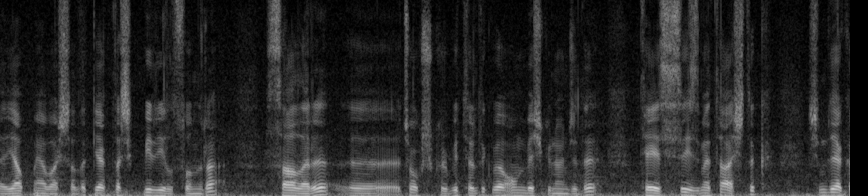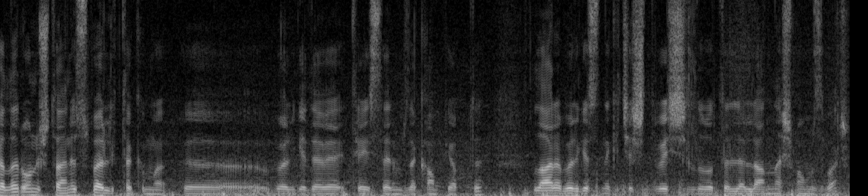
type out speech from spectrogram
e, yapmaya başladık. Yaklaşık bir yıl sonra sahaları çok şükür bitirdik ve 15 gün önce de tesisi hizmete açtık. Şimdiye kadar 13 tane Süper Lig takımı e, bölgede ve tesislerimizde kamp yaptı. Lara bölgesindeki çeşitli 5 yıldız otellerle anlaşmamız var.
